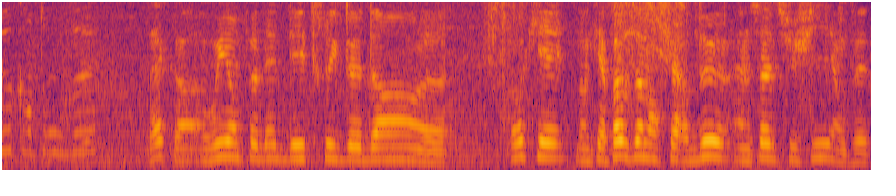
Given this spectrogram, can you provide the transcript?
veut, quand on veut. D'accord, oui, on peut mettre des trucs dedans. euh, Ok, donc il n'y a pas besoin d'en faire deux, un seul suffit en fait.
